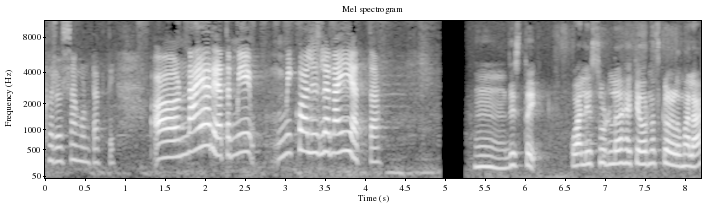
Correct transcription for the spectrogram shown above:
खरंच सांगून टाकते. नाही अरे आता मी मी कॉलेजला नाही आहे आत्ता. हम्म दिसतंय. कॉलेज सोडलं ह्याच्यावरूनच कळलं मला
